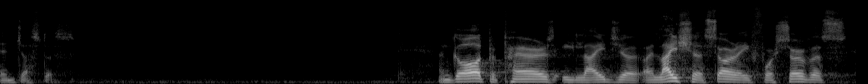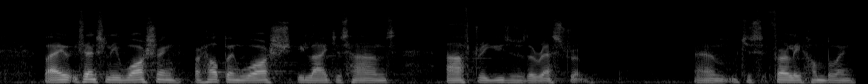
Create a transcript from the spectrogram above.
injustice. And God prepares Elijah, Elisha, sorry, for service by essentially washing or helping wash Elijah's hands after he uses the restroom, um, which is fairly humbling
